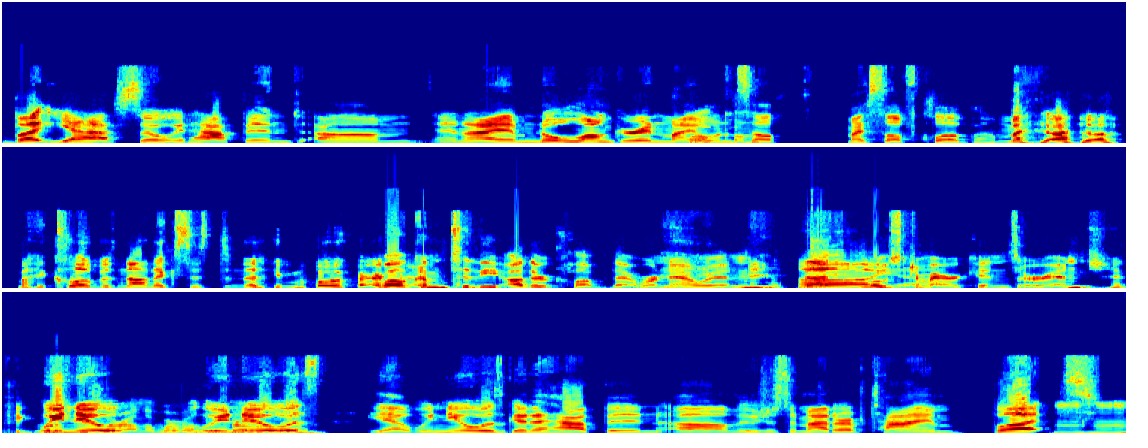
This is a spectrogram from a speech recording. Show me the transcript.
but yeah, so it happened. Um, and I am no longer in my Welcome. own self my self club. My my club is non-existent anymore. Welcome to the other club that we're now in. That uh, most yeah. Americans are in. I think we knew, around the world. We knew it was in. yeah, we knew it was gonna happen. Um, it was just a matter of time. But mm-hmm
